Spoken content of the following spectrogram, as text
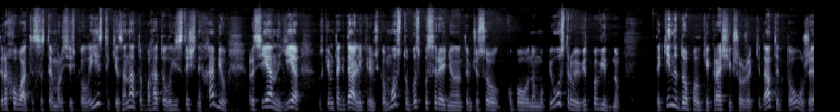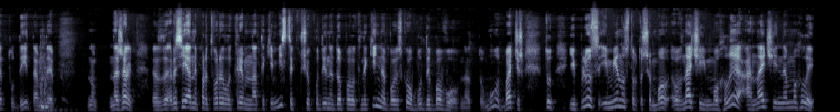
Рахувати систему російської логістики, занадто багато логістичних хабів росіян є, ну, скажімо так, далі Кримського мосту, безпосередньо на тимчасово окупованому півострові. Відповідно, такі недопалки краще, якщо вже кидати, то вже туди, там, де. Ну, на жаль, росіяни перетворили Крим на таке місце, що куди недопалок не кинь, обов'язково буде бавовна. Тому, от бачиш, тут і плюс, і мінус, тобто, що наче й могли, а наче й не могли.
